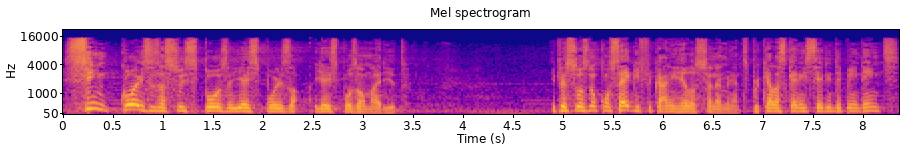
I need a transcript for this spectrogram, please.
sim coisas à sua esposa e a esposa e a esposa ao marido. E pessoas não conseguem ficar em relacionamentos, porque elas querem ser independentes.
